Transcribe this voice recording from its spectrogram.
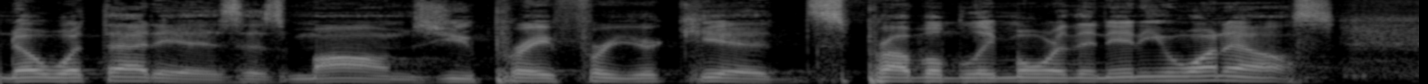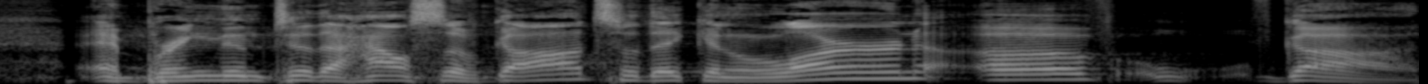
know what that is. As moms, you pray for your kids probably more than anyone else and bring them to the house of God so they can learn of God.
